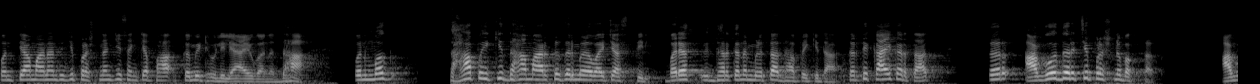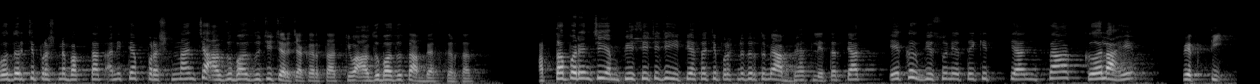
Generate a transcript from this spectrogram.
पण त्या मानाने त्याची प्रश्नांची संख्या पहा कमी ठेवलेली आहे आयोगानं दहा. पण मग दहापैकी दहा मार्क जर मिळवायचे असतील बऱ्याच विद्यार्थ्यांना मिळतात दहापैकी दहा तर ते काय करतात? तर अगोदरचे प्रश्न बघतात. अगोदरचे प्रश्न बघतात आणि त्या प्रश्नांच्या आजूबाजूची चर्चा करतात किंवा आजूबाजूचा अभ्यास करतात. आत्तापर्यंतचे एम पी एस सीचे जे इतिहासाचे प्रश्न जर तुम्ही अभ्यासले तर त्यात एकच दिसून येते की त्यांचा कल आहे व्यक्ती.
